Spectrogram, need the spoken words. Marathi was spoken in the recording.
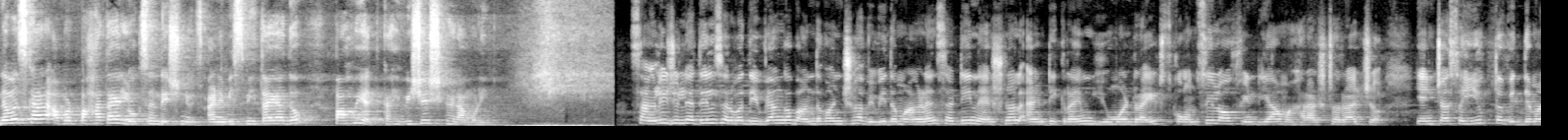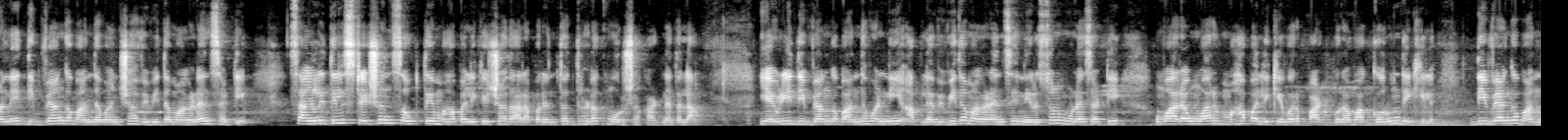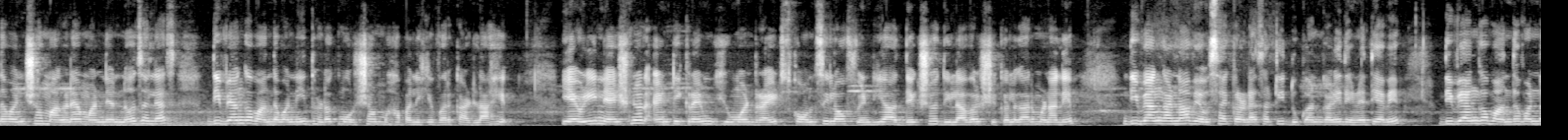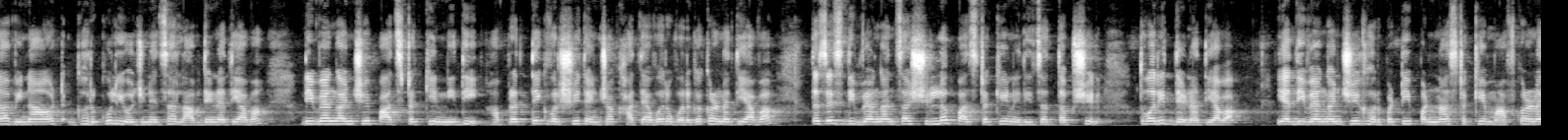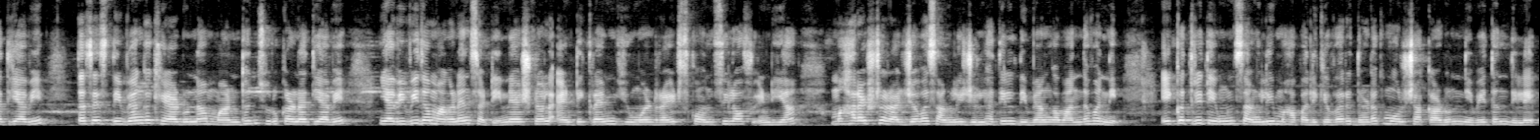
नमस्कार आपण पाहताय लोकसंदेश न्यूज आणि मी स्मिता यादव. पाहूयात काही विशेष घडामोडी. सांगली जिल्ह्यातील सर्व दिव्यांग बांधवांच्या विविध मागण्यांसाठी national anti crime human rights council of India Maharashtra राज्य यांच्या संयुक्त विद्यमाने दिव्यांग बांधवांच्या विविध मागण्यांसाठी सांगलीतील स्टेशन चौक ते महापालिकेच्या दारापर्यंत धडक मोर्चा काढण्यात आला. यावेळी दिव्यांग बांधवांनी आपल्या विविध मागण्यांचे निरसन होण्यासाठी वारंवार महापालिकेवर पाठपुरावा करून देखील दिव्यांग बांधवांच्या मागण्या मान्य न झाल्यास दिव्यांग बांधवांनी धडक मोर्चा महापालिकेवर काढला आहे. यावेळी national anti crime human rights council of India अध्यक्ष दिलावर शिकलगार म्हणाले दिव्यांगांना व्यवसाय करण्यासाठी दुकानगाळे देण्यात यावे दिव्यांग बांधवांना विनाअट घरकुल योजनेचा लाभ देण्यात यावा दिव्यांगांचे पाच टक्के निधी हा प्रत्येक वर्षी त्यांच्या खात्यावर वर्ग करण्यात यावा तसेच दिव्यांगांचा शिल्लक पाच टक्के निधीचा तपशील त्वरित देण्यात यावा. या दिव्यांगांची घरपट्टी पन्नास टक्के माफ करण्यात यावी. तसेच दिव्यांग खेळाडूंना मानधन सुरू करण्यात यावे. या विविध मागण्यांसाठी national anti crime human rights council of India Maharashtra राज्य व सांगली जिल्ह्यातील दिव्यांग बांधवांनी एकत्रित येऊन सांगली महापालिकेवर धडक मोर्चा काढून निवेदन दिले.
